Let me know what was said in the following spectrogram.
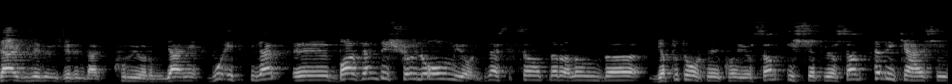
dergileri üzerinden kuruyorum. Yani bu etkiler e, bazen de şöyle olmuyor. Plastik sanatlar alanında yapıt ortaya koyuyorsan, iş yapıyorsan tabii ki her şey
